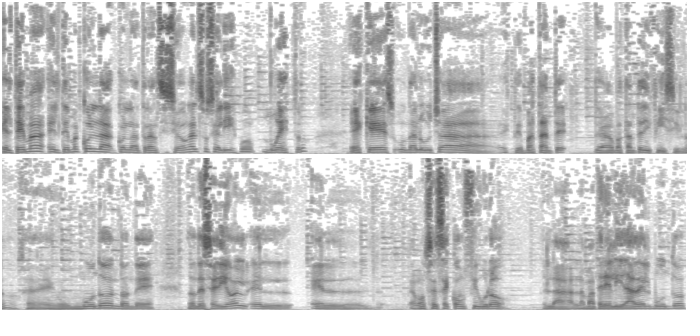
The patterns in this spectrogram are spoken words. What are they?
el tema, el tema con la, con la transición al socialismo nuestro es que es una lucha este, bastante, bastante difícil, ¿no? en un mundo en donde, donde se dio el, el se configuró la, materialidad del mundo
